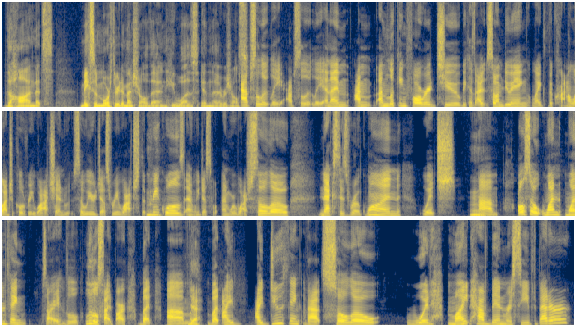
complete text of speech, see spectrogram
the han that's makes him more three-dimensional than he was in the originals Absolutely, absolutely. And I'm I'm I'm looking forward to because I so I'm doing like the chronological rewatch and so we just rewatched the Mm. prequels and we just and we watched Solo. Next is Rogue One, which Mm. um also one one thing sorry, little little sidebar, but um yeah but I I do think that Solo would might have been received better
